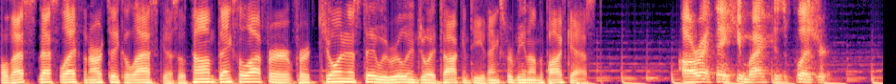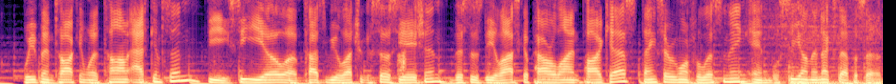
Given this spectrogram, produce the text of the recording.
Well, that's that's life in Arctic Alaska. So, Tom, thanks a lot for for joining us today. We really enjoyed talking to you. Thanks for being on the podcast. All right. Thank you, Mike. It's a pleasure. We've been talking with Tom Atkinson, the CEO of Kotzebue Electric Association. This is the Alaska Powerline Podcast. Thanks, everyone, for listening, and we'll see you on the next episode.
